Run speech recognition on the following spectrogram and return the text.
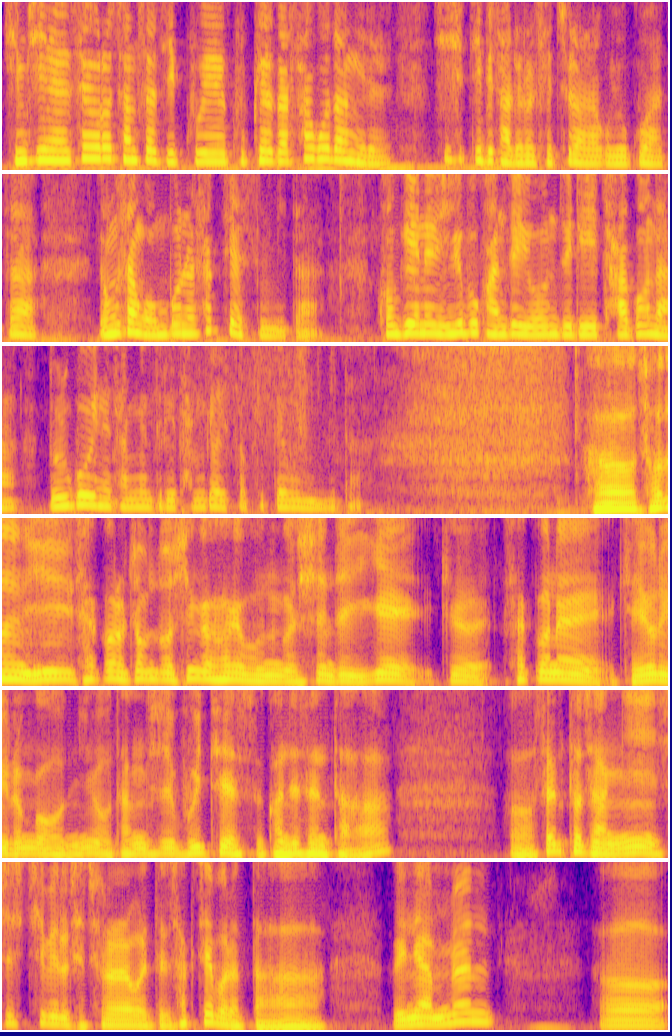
김 씨는 세월호 참사 직후에 국회가 사고 당일에 CCTV 자료를 제출하라고 요구하자 영상 원본을 삭제했습니다. 거기에는 일부 관제 요원들이 자거나 놀고 있는 장면들이 담겨 있었기 때문입니다. 어, 저는 이 사건을 좀 더 심각하게 보는 것이 이제 이게 그 사건의 개요는 이런 거거든요. 당시 VTS 관제센터 어, 센터장이 CCTV를 제출하라고 했더니 삭제해버렸다. 왜냐하면 어,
